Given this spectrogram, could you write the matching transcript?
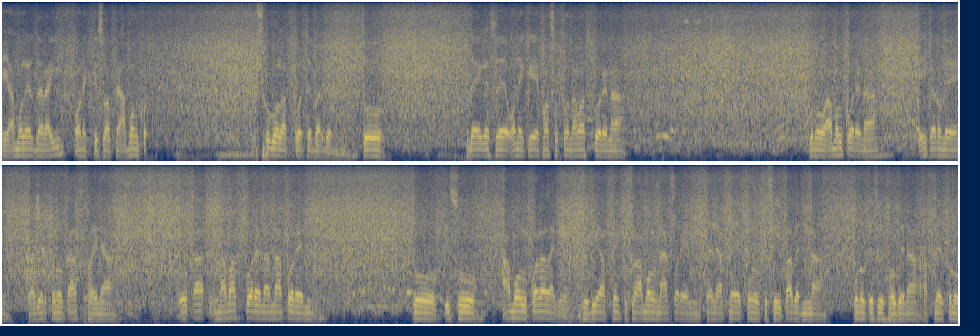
এই আমলের দ্বারাই অনেক কিছু আপনি আমল শুভ লাভ করতে পারবেন। তো দেখা গেছে অনেকে পাঁচ নামাজ পড়ে না, কোনো আমল করে না, এই কারণে তাদের কোনো কাজ হয় না। তো নামাজ পড়ে না না পড়েন, তো কিছু আমল করা লাগে। যদি আপনি কিছু আমল না করেন, তাহলে আপনি কোনো কিছুই পাবেন না। কোনো কিছুই হবে না, আপনার কোনো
